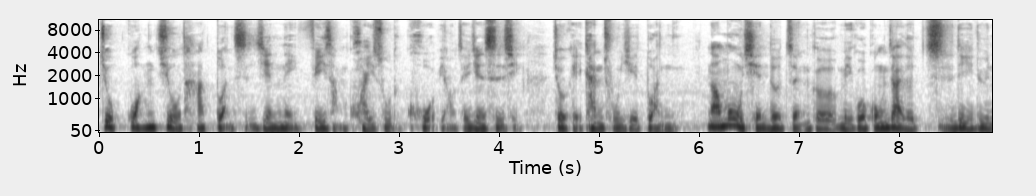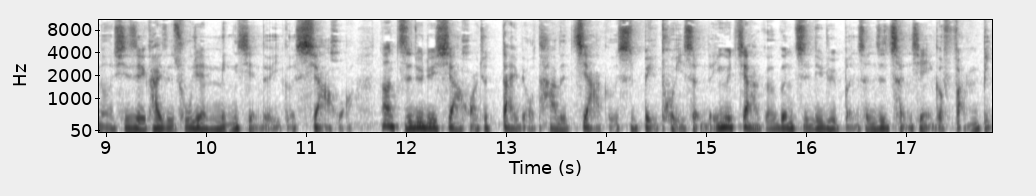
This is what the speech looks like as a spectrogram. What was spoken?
就光就它短时间内非常快速的扩表这件事情，就可以看出一些端倪。那目前的整个美国公债的殖利率呢，其实也开始出现明显的一个下滑。那殖利率下滑就代表它的价格是被推升的，因为价格跟殖利率本身是呈现一个反比，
